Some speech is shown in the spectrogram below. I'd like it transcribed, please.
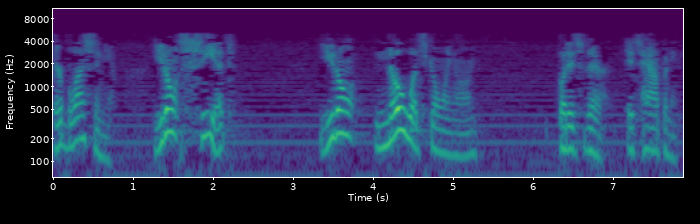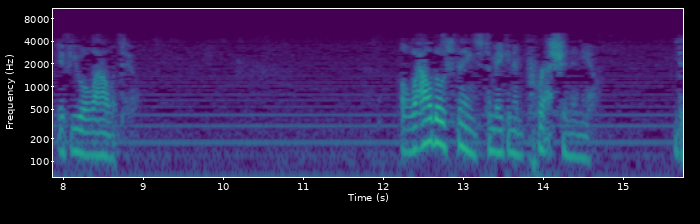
They're blessing you. You don't see it. You don't know what's going on, but it's there. It's happening if you allow it to. Allow those things to make an impression in you, to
